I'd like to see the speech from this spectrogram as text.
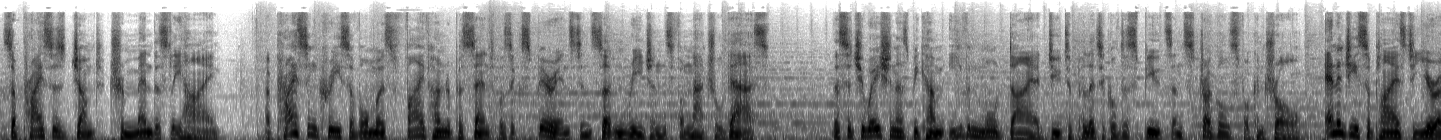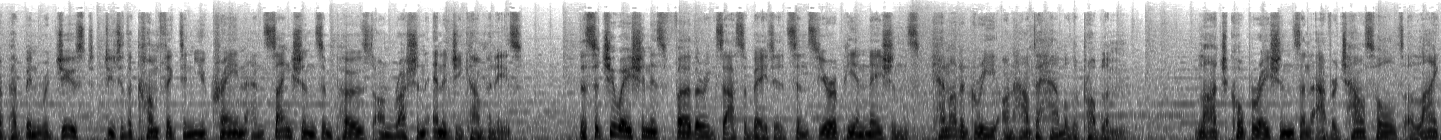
so prices jumped tremendously high. A price increase of almost 500% was experienced in certain regions for natural gas. The situation has become even more dire due to political disputes and struggles for control. Energy supplies to Europe have been reduced due to the conflict in Ukraine and sanctions imposed on Russian energy companies. The situation is further exacerbated since European nations cannot agree on how to handle the problem. Large corporations and average households alike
